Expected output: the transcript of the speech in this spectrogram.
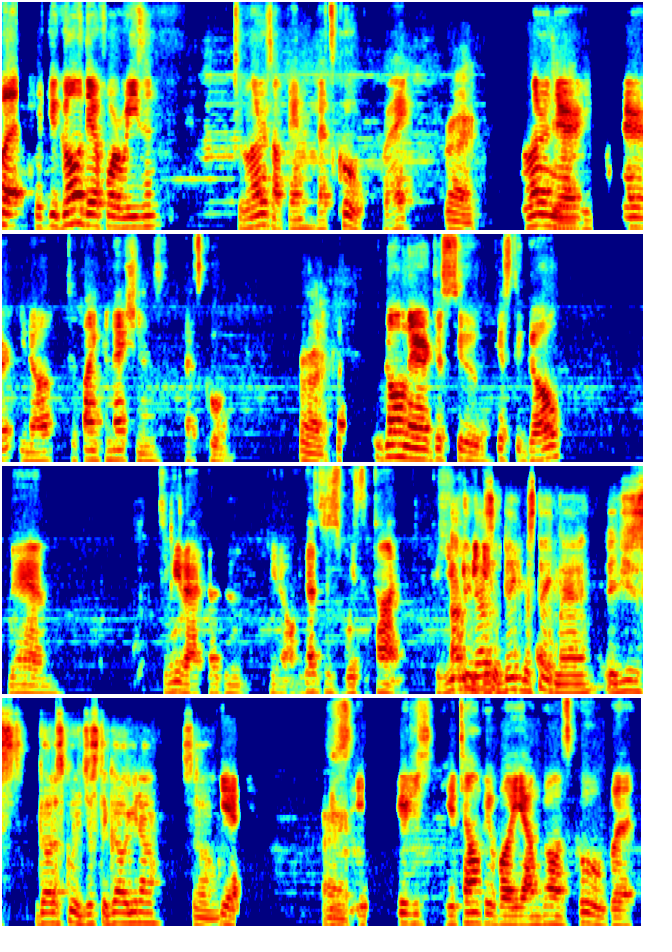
but if you go there for a reason to learn something, that's cool, right? right, Learn Yeah. there, you're there, you know, to find connections. That's cool. right. You're going there just to just to go, then to me that doesn't, you know, that's just a waste of time. You I think that's a big mistake, man. If you just go to school just to go, you know. So Yeah. Right. you're just you're telling people, yeah, I'm going to school, but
